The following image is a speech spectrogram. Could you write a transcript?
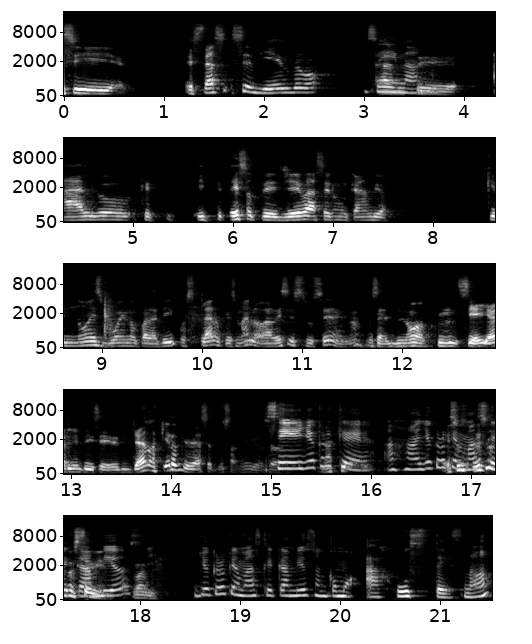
si estás cediendo ante algo que y eso te lleva a hacer un cambio que no es bueno para ti, pues claro que es malo. A veces sucede, ¿no? O sea, no, si hay alguien te dice, ya no quiero que veas a tus amigos. Sí, yo creo que, ajá, yo creo que más que cambios, yo creo que más que cambios son como ajustes, ¿no?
